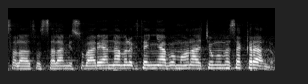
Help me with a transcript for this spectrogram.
ሰላቱ ወሰላም የሱ ባሪያና መልእክተኛ በመሆናቸው መመሰክራለሁ።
